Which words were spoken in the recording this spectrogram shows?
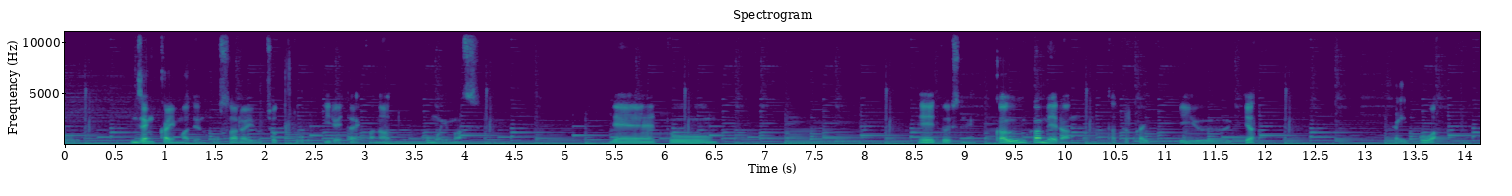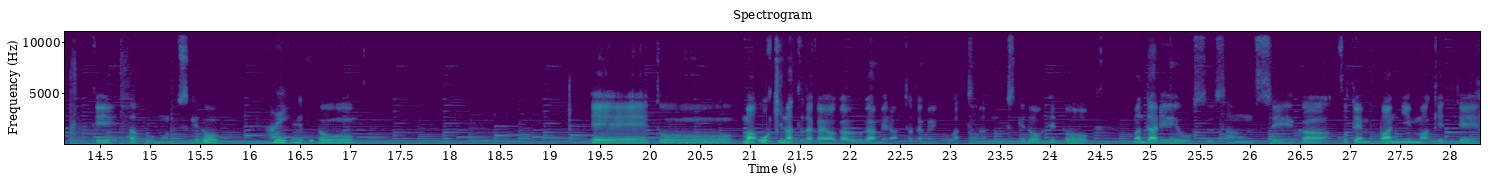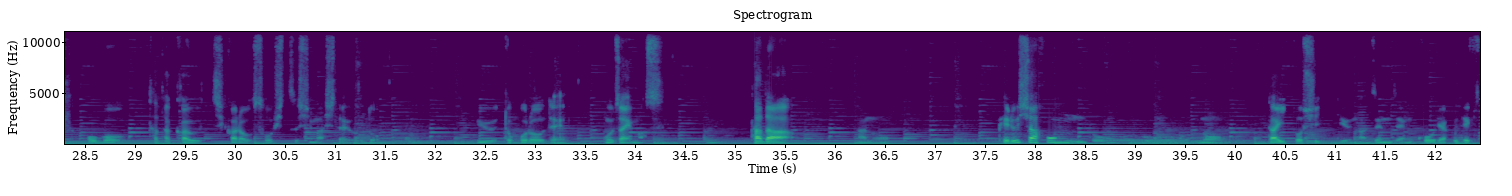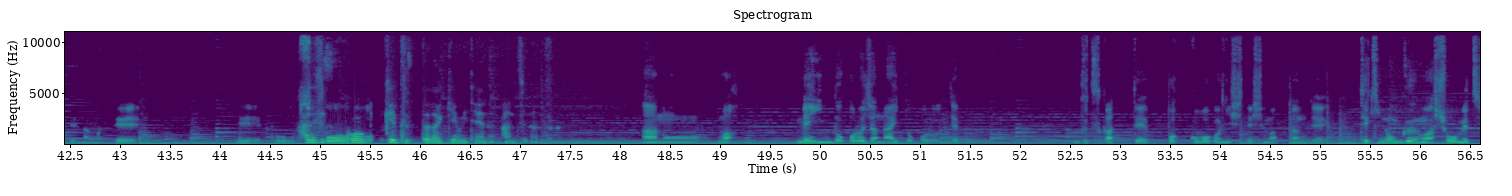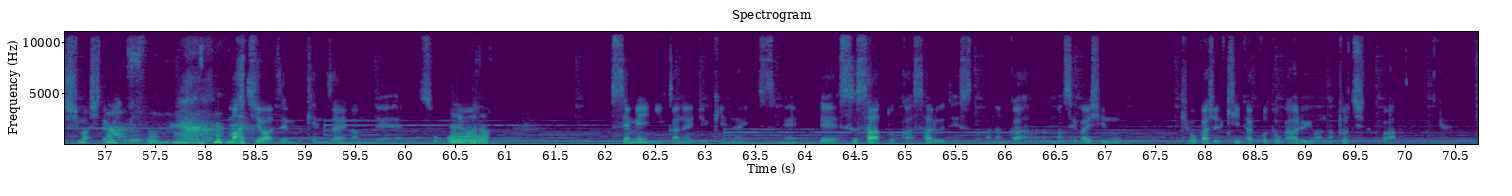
前回までのおさらいをちょっと入れたいかなと思います。で、えっ、と、えっ、とですね、ガウガメランの戦いっていうや終わってたと思うんですけど、はい。えっ、と、えっ、と、まあ、大きな戦いはガウガメラの戦いが終わってたんですけど、えっ、と、まあ、ダレーオス3世がコテンパンに負けて、ほぼ戦う力を喪失しましたよというところでございます。ただ、あの、ペルシャ本土の大都市っていうのは全然攻略できてなくて、えー、と端っこを削っただけみたいな感じなんですか？あのまあメインどころじゃないところでぶつかってボッコボコにしてしまったんで敵の軍は消滅しましたあけ、ど。町は全部健在なのでそこを。攻めに行かないといけないですね。でスサとかサルデスとかなんか、まあ、世界史の教科書で聞いたことがあるような土地とか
